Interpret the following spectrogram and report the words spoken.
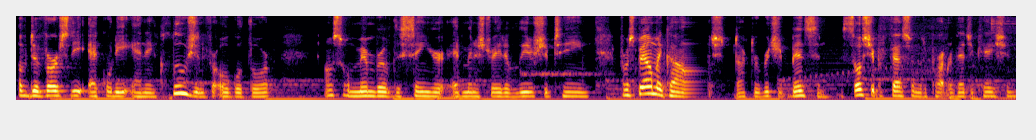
of Diversity, Equity, and Inclusion for Oglethorpe, also a member of the Senior Administrative Leadership Team from Spelman College, Dr. Richard Benson, Associate Professor in the Department of Education,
